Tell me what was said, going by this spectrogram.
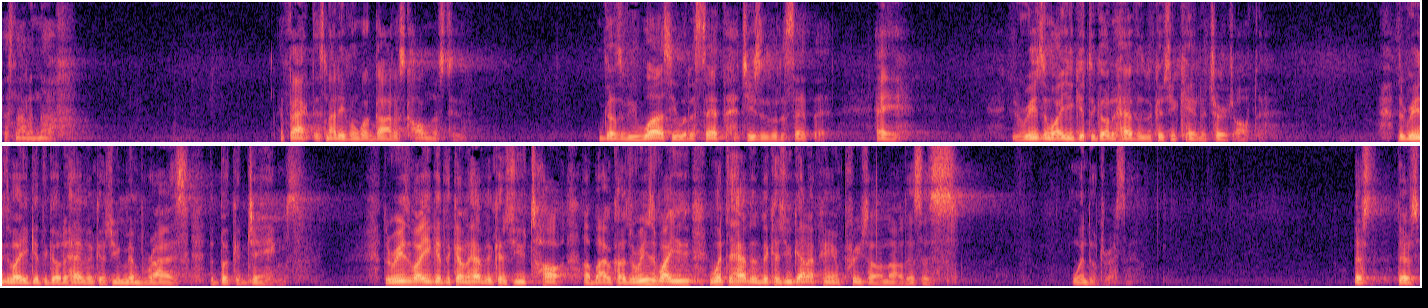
That's not enough. In fact, it's not even what God is calling us to. Because if He was, He would have said that. Jesus would have said that. Hey, The reason why you get to go to heaven is because you came to church often. The reason why you get to go to heaven because you memorize the book of James. The reason why you get to come to heaven because you taught a Bible class. The reason why you went to heaven because you got up here and preached. Oh, no, this is window dressing. There's, there's,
